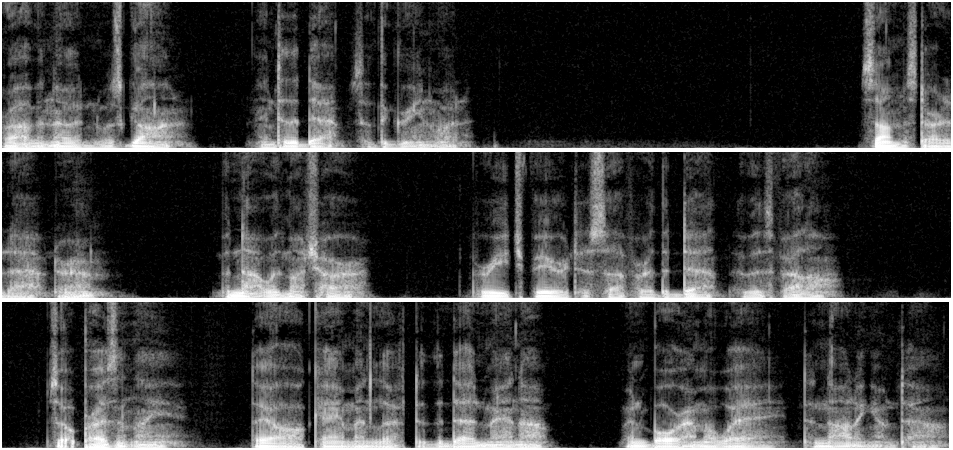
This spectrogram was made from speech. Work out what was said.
Robin Hood was gone into the depths of the greenwood. Some started after him, but not with much heart, for each feared to suffer the death of his fellow. So presently they all came and lifted the dead man up and bore him away to Nottingham town.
